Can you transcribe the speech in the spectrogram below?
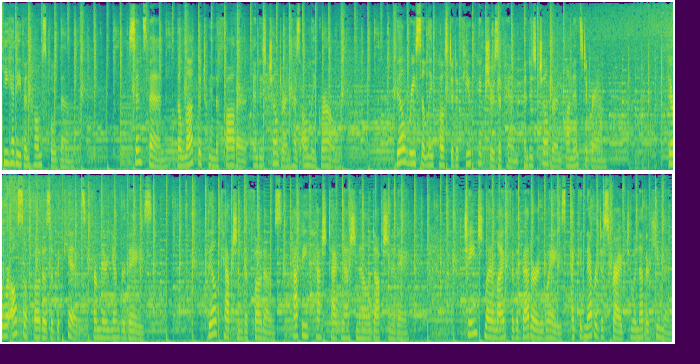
He had even homeschooled them. Since then, the love between the father and his children has only grown. Bill recently posted a few pictures of him and his children on Instagram. There were also photos of the kids from their younger days. Bill captioned the photos, Happy hashtag National Adoption A Day. Changed my life for the better in ways I could never describe to another human.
